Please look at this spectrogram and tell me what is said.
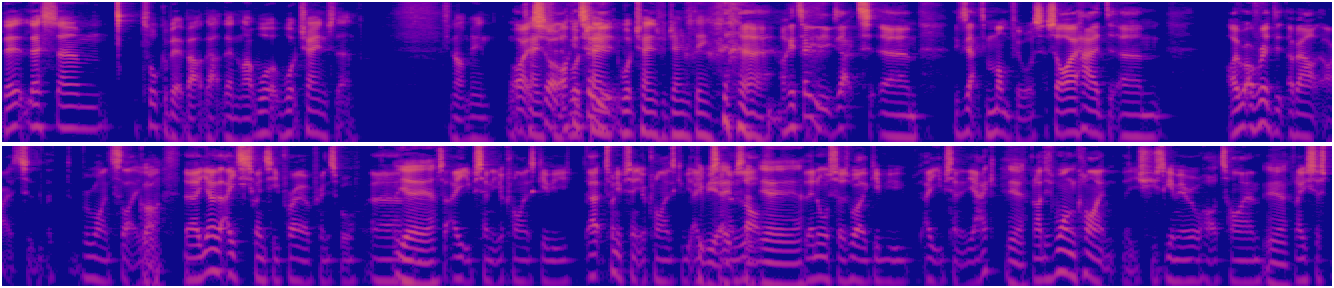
Let, let's um, talk a bit about that then. Like, what what changed then? Do you know what I mean? What Alright, changed? so for, I can what, tell you- what changed for James Dean? I can tell you the exact um, exact month it was. So I had um, I, I read about all right. So rewind slightly. Go but, uh, you know the 80-20 Pareto principle. Um, Yeah, yeah. So eighty percent of your clients give you uh, twenty percent of your clients give you eighty percent of love. Yeah, yeah, But then also as well, give you eighty percent of the ag. yeah, And I had this one client that used to give me a real hard time. yeah, And I used to just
